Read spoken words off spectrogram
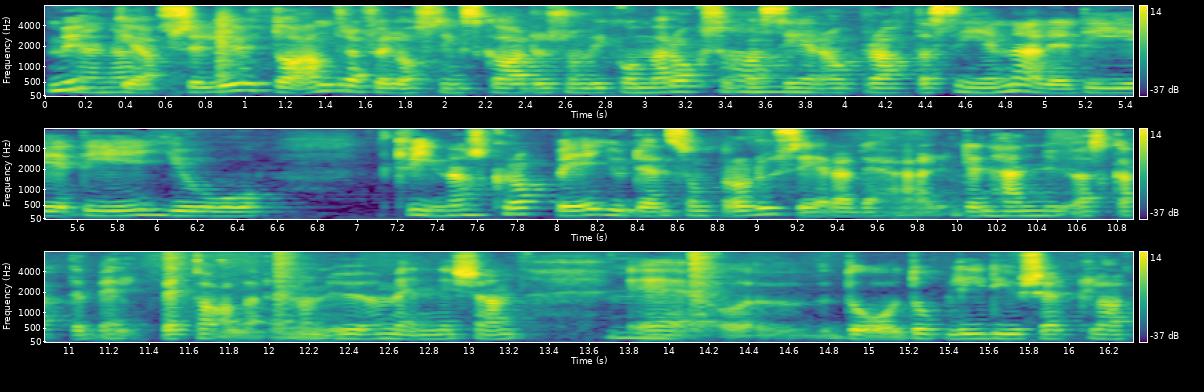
Mycket, absolut. Och andra förlossningsskador som vi kommer också ja. passera och prata senare, det, det är ju kvinnans kropp är ju den som producerar det här, den här nya skattebetalaren och nya människan. Mm. Eh, då, då blir det ju självklart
